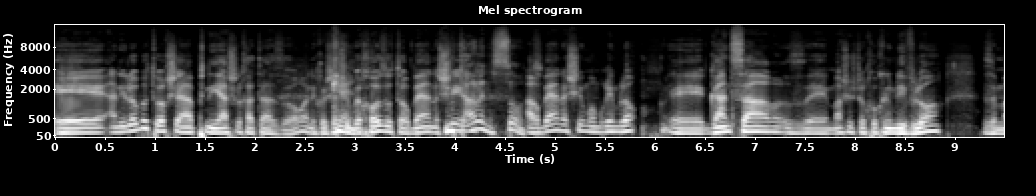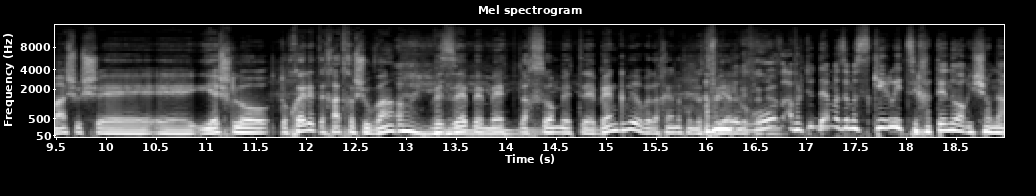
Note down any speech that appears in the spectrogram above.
אה, אני לא בטוח שהפנייה שלך תעזור, אני חושב כן. שבכל זאת הרבה אנשים... מותר לנסות. הרבה אנשים אומרים לא. אה, גן סער זה משהו שאנחנו יכולים לבלוע, זה משהו שיש לו תוחלת אחת חשובה, אוי, וזה אוי, באמת אוי. לחסום את אה, בן גביר, ולכן אנחנו אבל נצביע למפלגה. מרוב, הזאת. אבל אתה יודע מה זה מזכיר לי את שיחתנו הראשונה.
